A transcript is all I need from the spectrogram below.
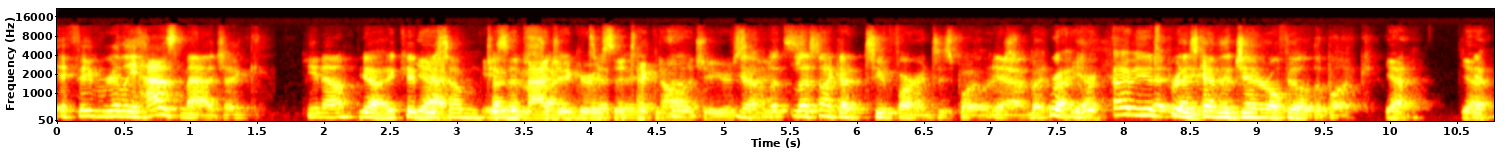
if it really has magic you know Yeah, it could yeah, be some type is it of magic or is it technology or Yeah, science? let, let's not get too far into spoilers. Yeah. but Right. yeah, I mean, it's pretty. that's kind of the general feel of the book. yeah, yeah. Yeah.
